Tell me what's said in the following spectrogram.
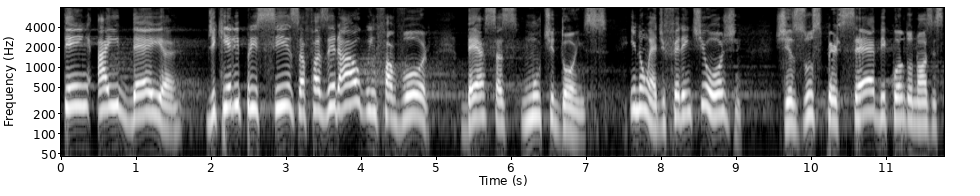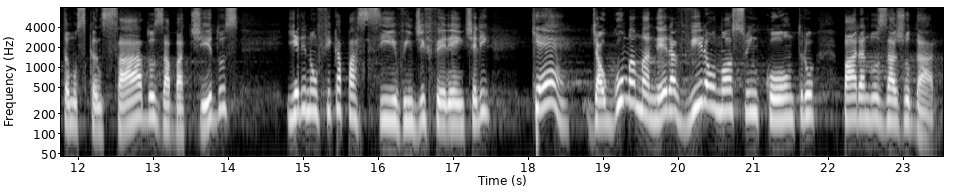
tem a ideia de que ele precisa fazer algo em favor dessas multidões. E não é diferente hoje. Jesus percebe quando nós estamos cansados, abatidos, e ele não fica passivo, indiferente, ele quer, de alguma maneira, vir ao nosso encontro para nos ajudar.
